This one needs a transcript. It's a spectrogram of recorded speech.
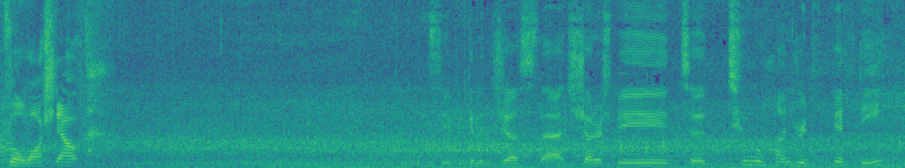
It's a little washed out. Let's see if you can adjust that shutter speed to 250.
